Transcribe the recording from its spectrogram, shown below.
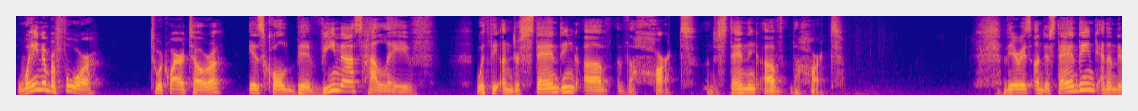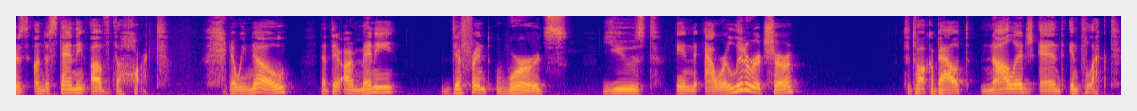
Way number four to acquire Torah is called Bevinas Halev, with the understanding of the heart. Understanding of the heart. There is understanding and then there's understanding of the heart. Now we know that there are many different words used in our literature to talk about knowledge and intellect.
